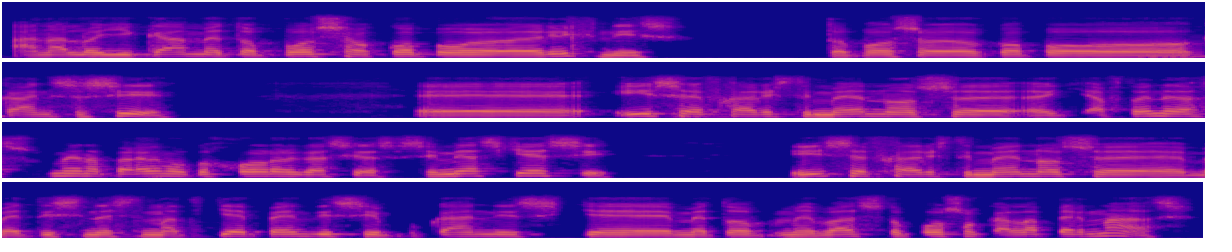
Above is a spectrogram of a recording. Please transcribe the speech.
αναλογικά με το πόσο κόπο ρίχνεις, το πόσο κόπο mm. κάνεις εσύ; ε, είσαι ευχαριστημένος, ε, αυτό είναι ας πούμε, ένα παράδειγμα το χώρο εργασίας. Σε μια σχέση είσαι ευχαριστημένος ε, με τη συναισθηματική επένδυση που κάνεις και με, το, με βάση το πόσο καλά περνάς;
